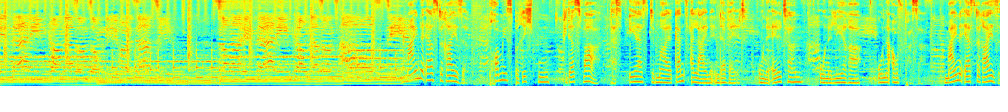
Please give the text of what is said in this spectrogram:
in Berlin, komm, lass uns um die Häuser ziehen. Sommer in Berlin, komm, lass uns ausziehen. Meine erste Reise. Promis berichten, wie das war. Das erste Mal ganz alleine in der Welt. Ohne Eltern, ohne Lehrer, ohne Aufpasser. Meine erste Reise.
